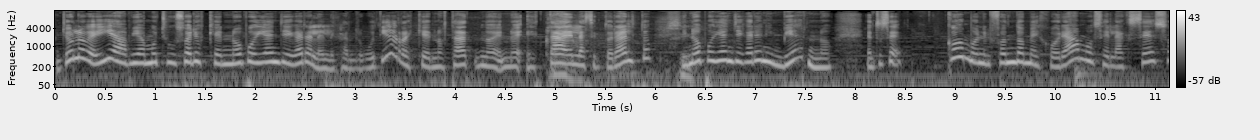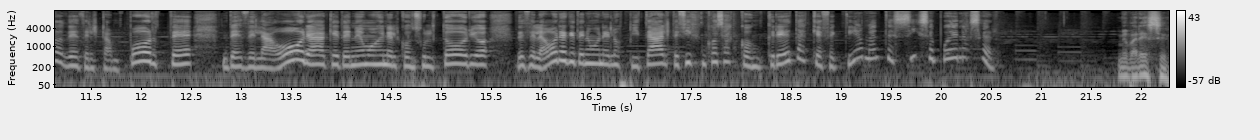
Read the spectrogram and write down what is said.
yo lo veía, había muchos usuarios que no podían llegar al Alejandro Gutiérrez, que no está, no, está en la sector alto, y no podían llegar en invierno. Entonces, cómo en el fondo mejoramos el acceso desde el transporte, desde la hora que tenemos en el consultorio, desde la hora que tenemos en el hospital, te fijas cosas concretas que efectivamente sí se pueden hacer. Me parece,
